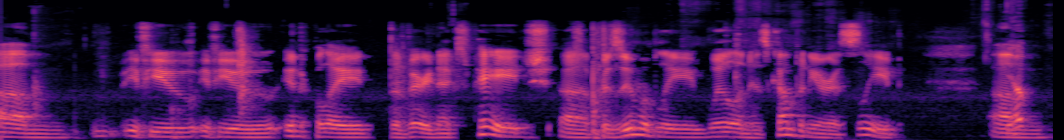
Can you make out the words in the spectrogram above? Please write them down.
Um, if you if you interpolate the very next page, uh, presumably Will and his company are asleep. Um,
